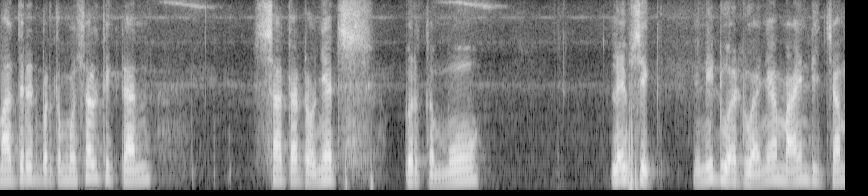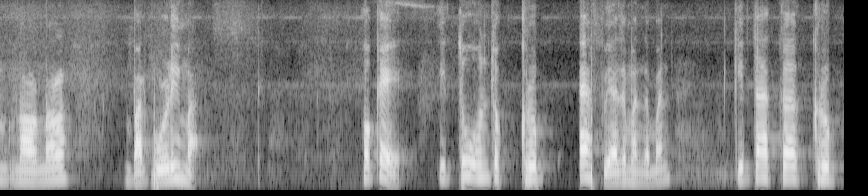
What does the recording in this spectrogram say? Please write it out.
Madrid bertemu Celtic dan Shakhtar Donetsk bertemu Leipzig. Ini dua-duanya main di jam 00.45. Oke, itu untuk grup F ya teman-teman. Kita ke grup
